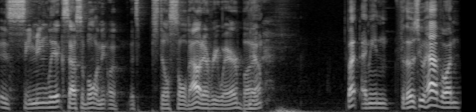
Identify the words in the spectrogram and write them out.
is seemingly accessible. I mean, uh, it's still sold out everywhere, but Yep. But I mean, for those who have one,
